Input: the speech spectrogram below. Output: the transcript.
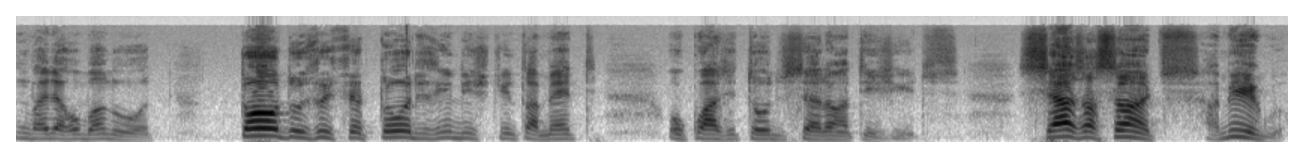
Um vai derrubando o outro. Todos os setores, indistintamente, ou quase todos, serão atingidos. César Santos, amigo,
